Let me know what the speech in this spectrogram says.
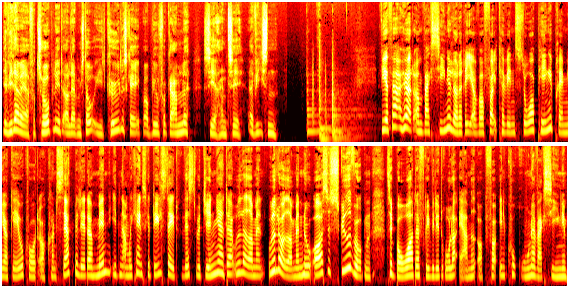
Det vil da være for tåbeligt at lade dem stå i et køleskab og blive for gamle, siger han til avisen. Vi har før hørt om vaccinelotterier, hvor folk kan vinde store pengepræmier, gavekort og koncertbilletter, men i den amerikanske delstat West Virginia, der udlader man, udlåder man nu også skydevåben til borgere, der frivilligt ruller ærmet op for en coronavaccine.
